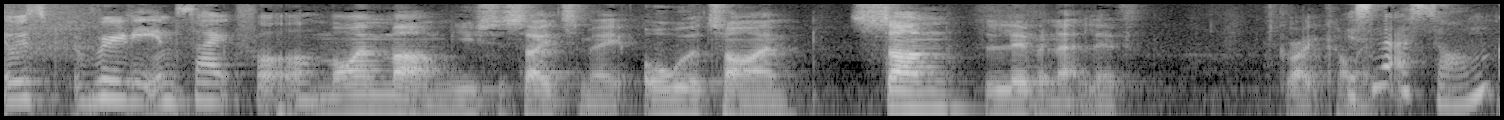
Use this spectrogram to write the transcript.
It was really insightful. My mum used to say to me all the time, "Son, live and let live." Great comment. Isn't that a song?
